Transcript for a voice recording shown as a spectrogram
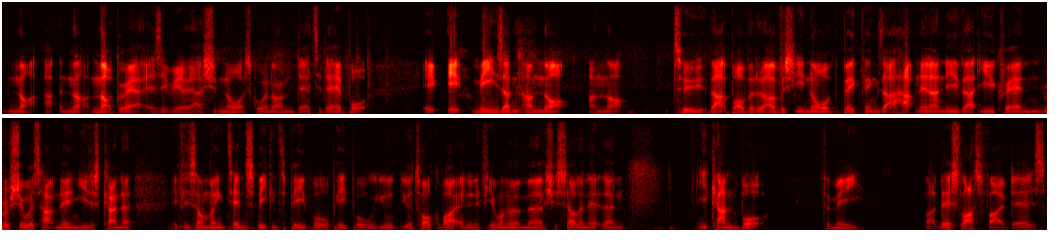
not uh, not not great, is it really? I should know what's going on day to day, but it it means I'm, I'm not I'm not too that bothered. Obviously, you know the big things that are happening. I knew that Ukraine Russia was happening. You just kind of if it's on LinkedIn, speaking to people, people you'll you'll talk about it, and if you want to immerse yourself in it, then you can. But for me, like this last five days,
